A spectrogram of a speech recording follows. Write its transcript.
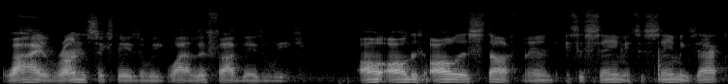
why run six days a week, why live five days a week. All all this all this stuff, man. It's the same, it's the same exact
